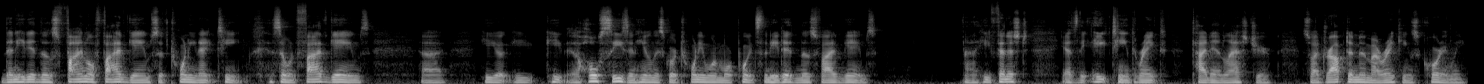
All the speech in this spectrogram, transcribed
than he did those final five games of 2019. So in five games, uh, he, he, he the whole season he only scored 21 more points than he did in those five games. Uh, he finished as the 18th ranked tight end last year, so I dropped him in my rankings accordingly.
